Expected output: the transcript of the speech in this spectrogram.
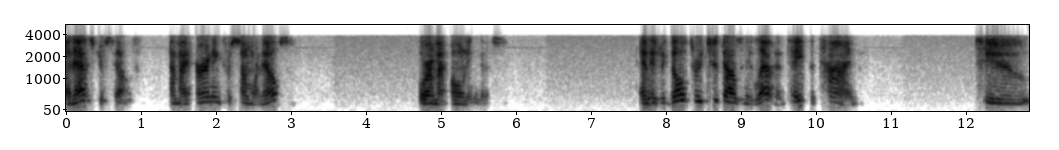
And ask yourself, am I earning for someone else or am I owning this? And as we go through 2011, take the time to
